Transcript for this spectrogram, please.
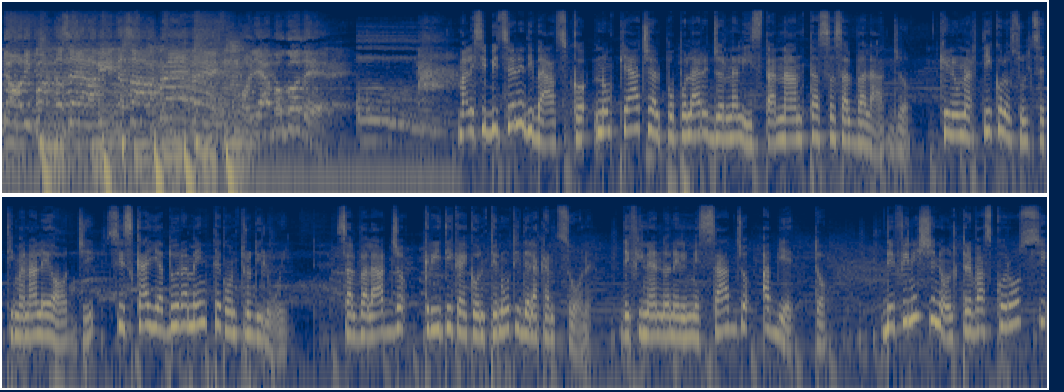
Non importa se la vita sarà breve, vogliamo godere. Ma l'esibizione di Vasco non piace al popolare giornalista Nantas Salvalaggio, che in un articolo sul settimanale Oggi si scaglia duramente contro di lui. Salvalaggio critica i contenuti della canzone, definendone il messaggio abietto Definisce inoltre Vasco Rossi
